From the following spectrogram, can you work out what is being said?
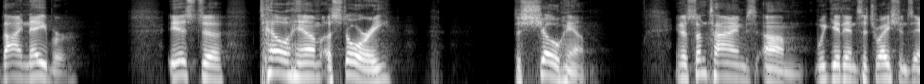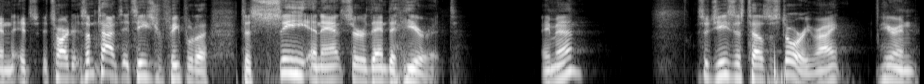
thy neighbor is to tell him a story to show him. You know, sometimes um, we get in situations and it's, it's hard. To, sometimes it's easier for people to, to see an answer than to hear it. Amen? So Jesus tells a story, right? Here in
